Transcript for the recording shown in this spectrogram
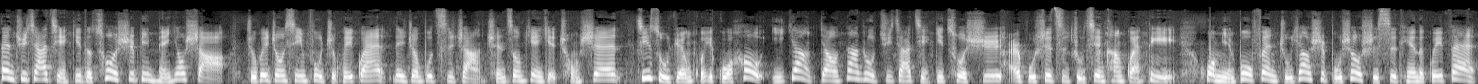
但居家检疫的措施并没有少。指挥中心副指挥官、内政部次长陈宗彦也重申，机组员回国后一样要纳入居家检疫措施，而不是自主健康管理。豁免部分主要是不受十四天的规范，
